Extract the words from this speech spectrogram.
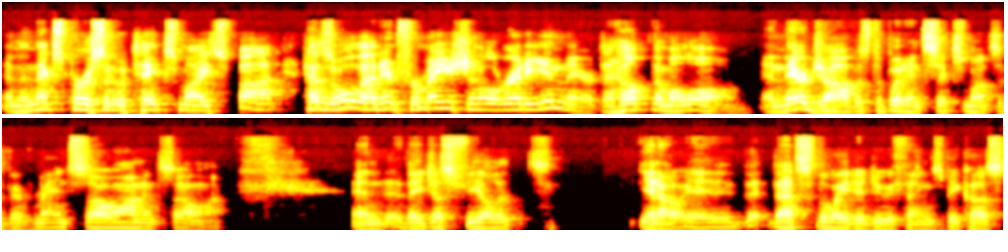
And the next person who takes my spot has all that information already in there to help them along. And their job is to put in six months of information, and so on and so on. And they just feel it's, you know, it, that's the way to do things because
